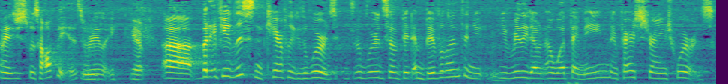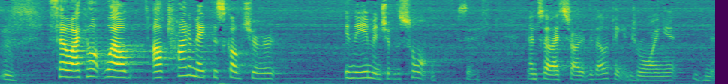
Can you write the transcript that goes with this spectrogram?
I mean, it just was obvious, really. Yep. Uh, but if you listen carefully to the words, the words are a bit ambivalent, and you, you really don't know what they mean. They're very strange words. So I thought, well, I'll try to make the sculpture in the image of the song. See? And so I started developing it, drawing it, you know,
